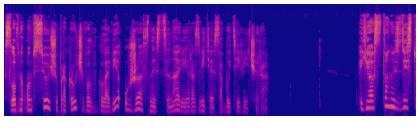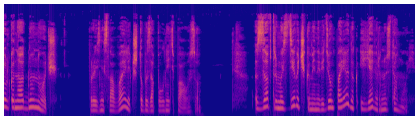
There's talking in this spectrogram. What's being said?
словно он все еще прокручивал в голове ужасные сценарии развития событий вечера. «Я останусь здесь только на одну ночь», — произнесла Вайлет, чтобы заполнить паузу. «Завтра мы с девочками наведем порядок, и я вернусь домой».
